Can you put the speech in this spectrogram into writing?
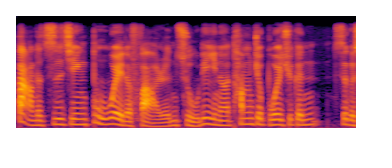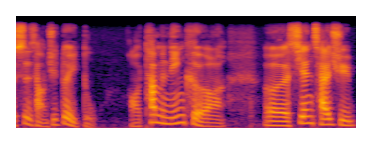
大的资金部位的法人主力呢，他们就不会去跟这个市场去对赌。哦，他们宁可啊。呃，先采取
